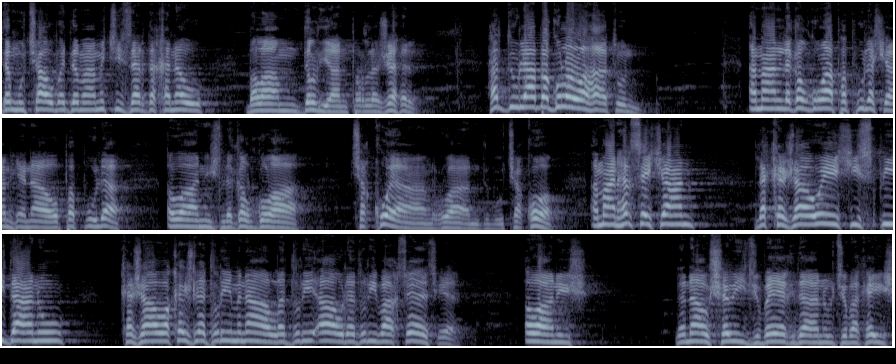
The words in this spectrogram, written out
دەموچاو بە دەمامکی زەردەخەنە و بەڵام دڵیان پڕ لە ژەهر هەردوولا بە گوڵەوە هاتوون ئەمان لەگەڵ گوڵا پەپوولەشیان هێناوە و پەپوولە ئەوانیش لەگەڵ گوڵا چەقۆیان ڕواندبوو چەقۆ ئەمان هەرسێکیان لە کەژاوەیەکی سپی دان و کەژاوەکەش لە دڵی مناڵ لە دڵی ئاو لە دڵی باخچەیەکێ ئەوانیش لە ناو شەوی جبەیەک دان و جبەکەیش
